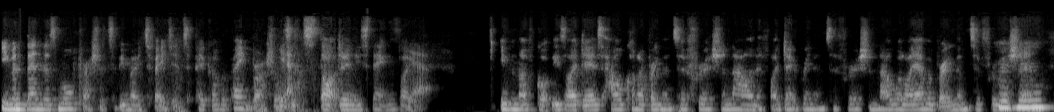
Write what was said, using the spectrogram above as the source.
even then there's more pressure to be motivated to pick up a paintbrush or yeah. to start doing these things like yeah. even though i've got these ideas how can i bring them to fruition now and if i don't bring them to fruition now will i ever bring them to fruition mm-hmm.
